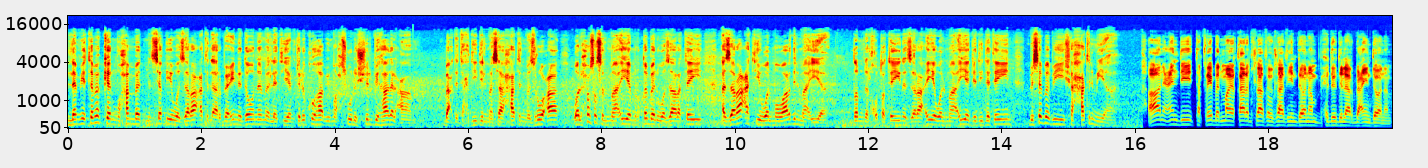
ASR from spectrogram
لم يتمكن محمد من سقي وزراعة الأربعين دونم التي يمتلكها بمحصول الشلب هذا العام. بعد تحديد المساحات المزروعة والحصص المائية من قبل وزارتي الزراعة والموارد المائية ضمن الخطتين الزراعية والمائية جديدتين بسبب شحة المياه. أنا عندي تقريبا ما يقارب 33 دونم بحدود ال 40 دونم.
